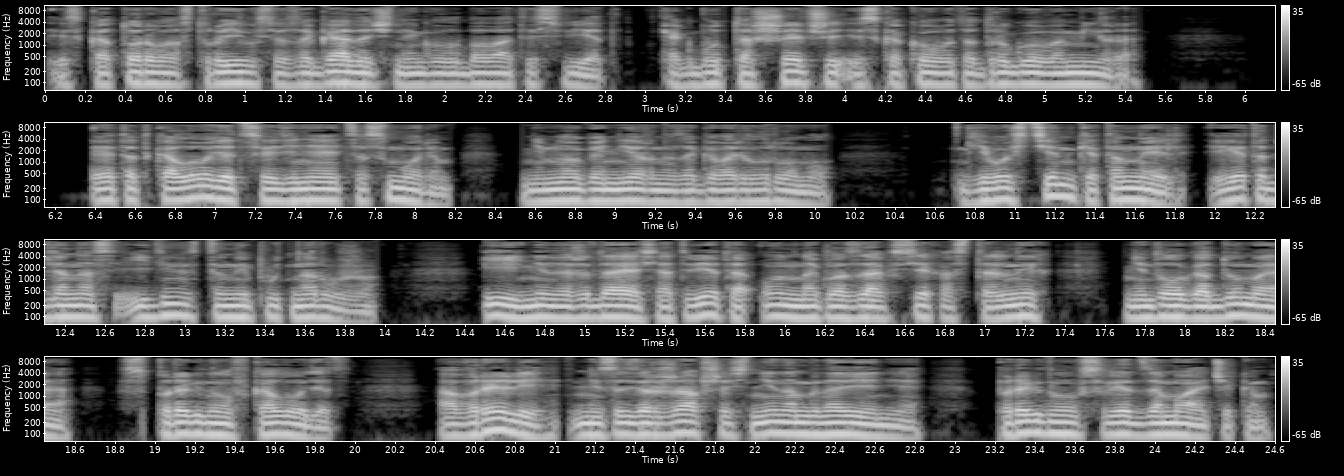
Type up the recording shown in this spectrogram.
из которого струился загадочный голубоватый свет, как будто шедший из какого-то другого мира. «Этот колодец соединяется с морем», — немного нервно заговорил Ромул. «В его стенке тоннель, и это для нас единственный путь наружу и, не дожидаясь ответа, он на глазах всех остальных, недолго думая, спрыгнул в колодец. Аврелий, не задержавшись ни на мгновение, прыгнул вслед за мальчиком.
